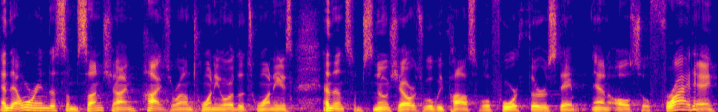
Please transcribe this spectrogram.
and then we're into some sunshine, highs around 20 or the 20s, and then some snow showers will be possible for Thursday and also Friday.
